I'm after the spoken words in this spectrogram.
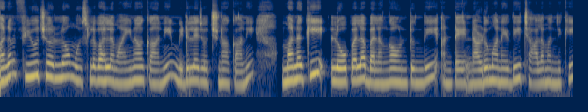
మనం ఫ్యూచర్లో ముసలి వాళ్ళం అయినా కానీ మిడిల్ ఏజ్ వచ్చినా కానీ మనకి లోపల బలంగా ఉంటుంది. అంటే నడుము అనేది చాలామందికి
